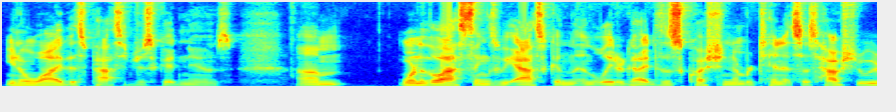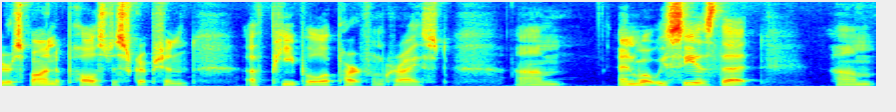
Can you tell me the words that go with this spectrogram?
you know, why this passage is good news. Um, one of the last things we ask in, in, the leader guide, this is question number 10. It says, How should we respond to Paul's description of people apart from Christ? Um, and what we see is that um,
